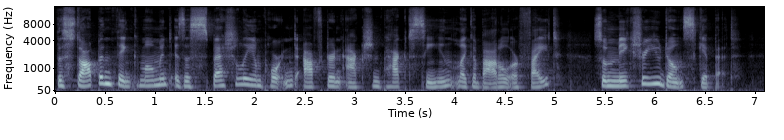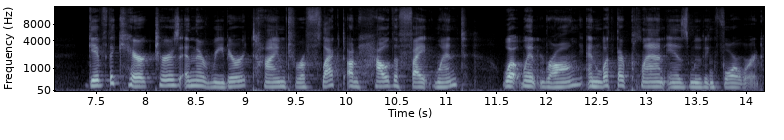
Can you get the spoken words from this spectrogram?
The stop and think moment is especially important after an action packed scene like a battle or fight, so make sure you don't skip it. Give the characters and the reader time to reflect on how the fight went what went wrong, and what their plan is moving forward.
